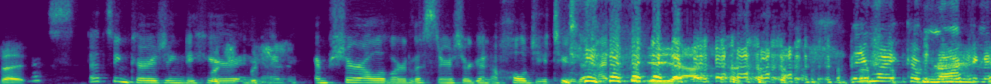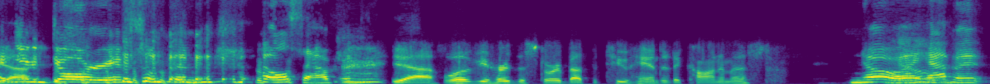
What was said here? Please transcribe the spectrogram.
But that's that's encouraging to hear, which, which, and I'm sure all of our listeners are going to hold you to that. yeah, they might come knocking yeah. at your door if something else happens. Yeah. Well, have you heard the story about the two-handed economist? No, no. I haven't.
